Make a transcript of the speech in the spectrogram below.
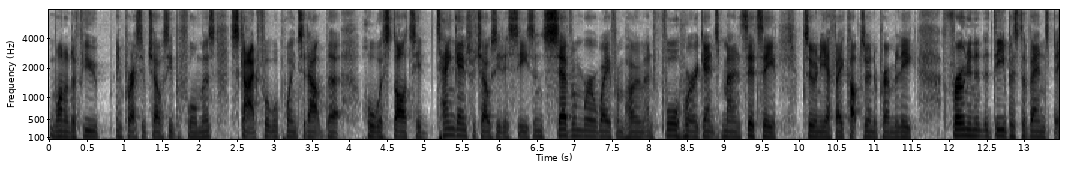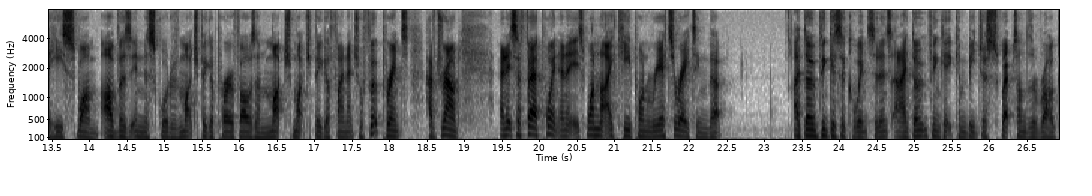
one of the few impressive Chelsea performers. Scattered Football pointed out that Hall was started 10 games for Chelsea this season, seven were away from home, and four were against Man City, two in the FA Cup, two in the Premier League. Thrown in at the deepest of ends, but he swum. Others in the squad with much bigger profiles and much, much bigger financial footprints have drowned. And it's a fair point, and it's one that I keep on reiterating that I don't think it's a coincidence, and I don't think it can be just swept under the rug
